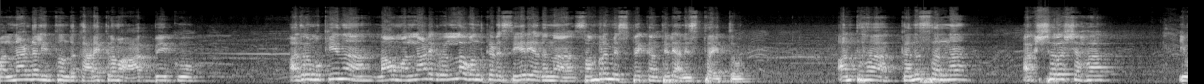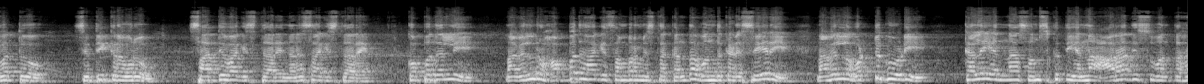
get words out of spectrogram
ಮಲೆನಾಡಿನಲ್ಲಿ ಇಂಥ ಒಂದು ಕಾರ್ಯಕ್ರಮ ಆಗಬೇಕು. ಅದರ ಮುಖೇನ ನಾವು ಮಲೆನಾಡಿಗರೆಲ್ಲ ಒಂದು ಕಡೆ ಸೇರಿ ಅದನ್ನು ಸಂಭ್ರಮಿಸ್ಬೇಕಂತೇಳಿ ಅನಿಸ್ತಾ ಇತ್ತು. ಅಂತಹ ಕನಸನ್ನು ಅಕ್ಷರಶಃ ಇವತ್ತು ಸಿದ್ದಿಕ್ರವರು ಸಾಧ್ಯವಾಗಿಸ್ತಾರೆ, ನನಸಾಗಿಸ್ತಾರೆ. ಕೊಪ್ಪದಲ್ಲಿ ನಾವೆಲ್ಲರೂ ಹಬ್ಬದ ಹಾಗೆ ಸಂಭ್ರಮಿಸ್ತಕ್ಕಂಥ ಒಂದು ಕಡೆ ಸೇರಿ ನಾವೆಲ್ಲ ಒಟ್ಟುಗೂಡಿ ಕಲೆಯನ್ನ, ಸಂಸ್ಕೃತಿಯನ್ನ ಆರಾಧಿಸುವಂತಹ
